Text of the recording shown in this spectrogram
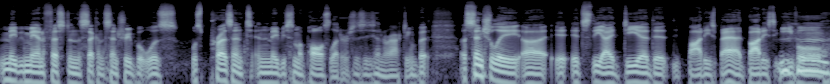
maybe manifest in the second century, but was was present in maybe some of Paul's letters as he's interacting. But essentially, uh, it, it's the idea that body's bad, body's evil,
